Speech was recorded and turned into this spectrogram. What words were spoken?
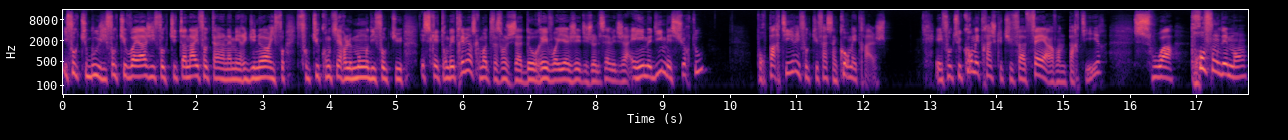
il faut que tu bouges, il faut que tu voyages, il faut que tu t'en ailles, il faut que tu ailles en Amérique du Nord, il faut, il faut que tu conquières le monde, il faut que tu... Et ce qui est tombé très bien, parce que moi, de toute façon, j'adorais voyager, je le savais déjà. Et il me dit, mais surtout, pour partir, il faut que tu fasses un court métrage. Et il faut que ce court métrage que tu vas faire avant de partir soit profondément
